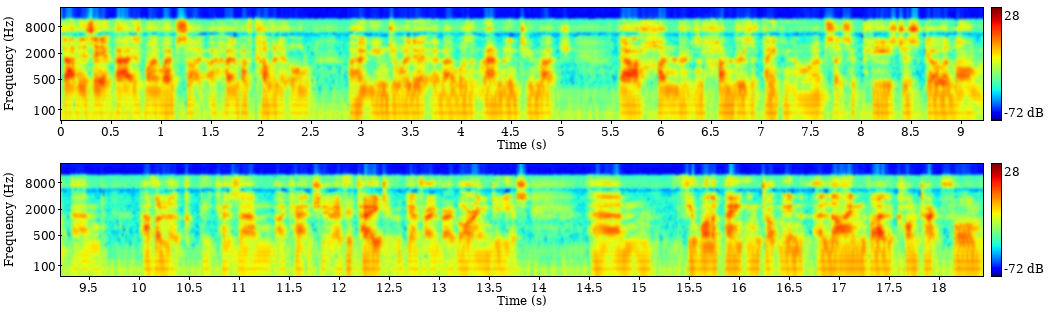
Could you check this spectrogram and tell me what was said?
that is it. That is my website. I hope I've covered it all. I hope you enjoyed it and I wasn't rambling too much. There are hundreds and hundreds of paintings on my website, so please just go along and have a look because um, I can't show every page. It would get very, very boring and tedious. Um, if you want a painting, drop me a line via the contact form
